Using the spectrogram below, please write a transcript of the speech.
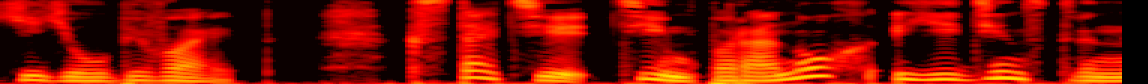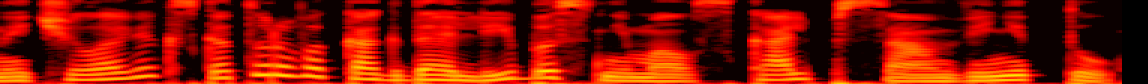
ее убивает. Кстати, Тим Паранох — единственный человек, с которого когда-либо снимал скальп сам Винниту.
